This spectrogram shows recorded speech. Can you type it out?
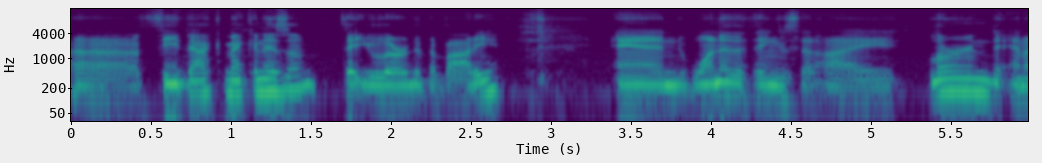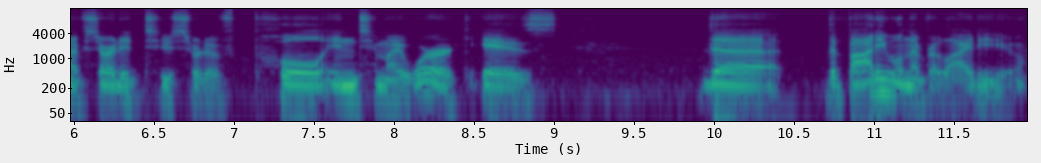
uh, feedback mechanism that you learn in the body. And one of the things that I learned and I've started to sort of pull into my work is the the body will never lie to you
